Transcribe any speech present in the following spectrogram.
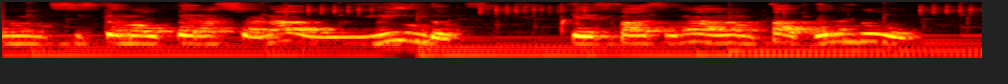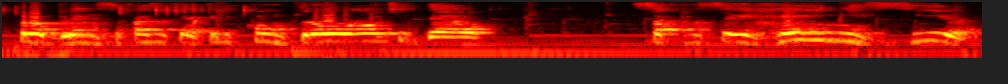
num sistema operacional, um Windows, que eles fazem, ah, não, tá dando problema, você faz o quê? Aquele Control Alt Del. Só que você reinicia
